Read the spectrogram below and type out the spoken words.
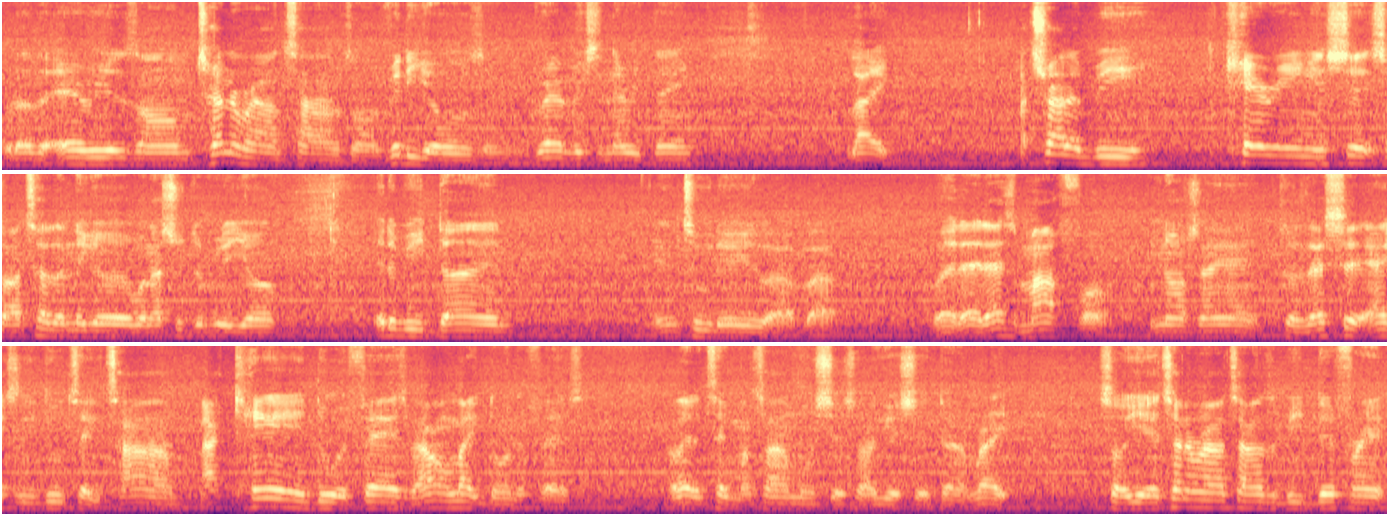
what other areas? Um, turnaround times on videos and graphics and everything. Like, I try to be carrying and shit, so I tell a nigga when I shoot the video, it'll be done in two days, blah, blah. But that, that's my fault, you know what I'm saying? Because that shit actually do take time. I can do it fast, but I don't like doing it fast. I like to take my time on shit so I get shit done right. So yeah, turnaround times will be different.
